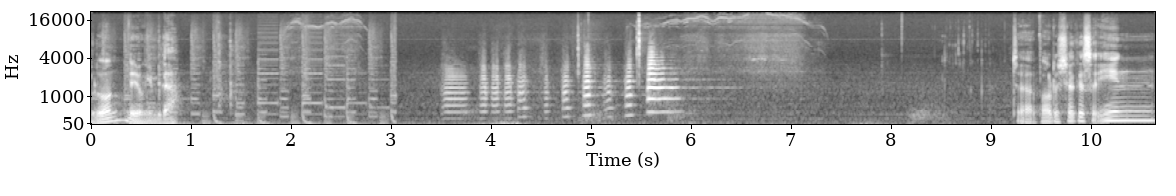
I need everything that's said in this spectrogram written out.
이런 내용입니다. 자, 바로 시작해서 in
